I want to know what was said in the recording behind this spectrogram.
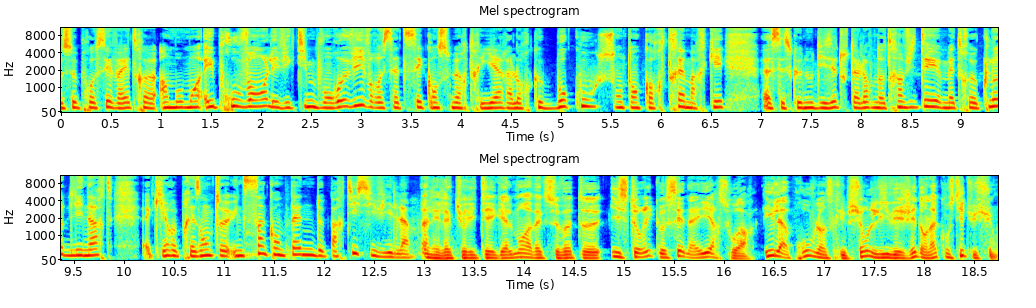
Ce procès va être un moment éprouvant. Les victimes vont revivre cette séquence meurtrière alors que beaucoup sont encore très marqués. C'est ce que nous disait tout à l'heure notre invité, maître Claude Linhart, qui représente une cinquantaine de parties civiles. Allez, l'actualité également avec ce vote historique au Sénat hier soir. Il approuve l'inscription de l'IVG dans la Constitution.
